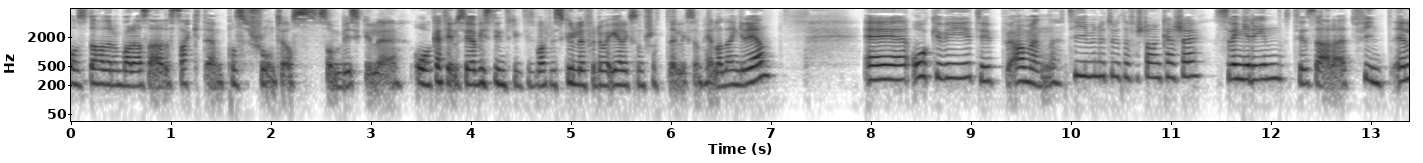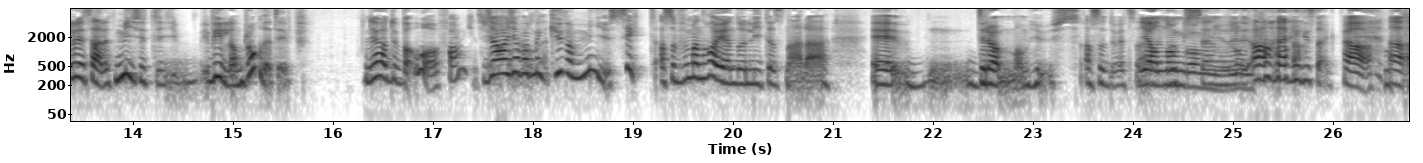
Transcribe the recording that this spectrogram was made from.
och då hade de bara så sagt en position till oss som vi skulle åka till. Så jag visste inte riktigt vart vi skulle för det var Erik som skötte liksom hela den grejen. Eh, åker vi typ ja, men, 10 minuter utanför stan kanske. Svänger in till så här ett fint, eller så här ett mysigt villaområde typ. Ja du bara åh fan vilket Ja, jag bara men gud vad mysigt. Alltså för man har ju ändå en liten sån här eh, dröm om hus. Alltså du vet så här, Ja, någon gång långt Ja, exakt. Ja, Ja.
